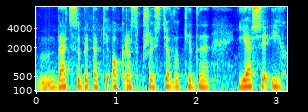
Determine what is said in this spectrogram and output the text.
dać sobie taki okres przejściowy, kiedy ja się ich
